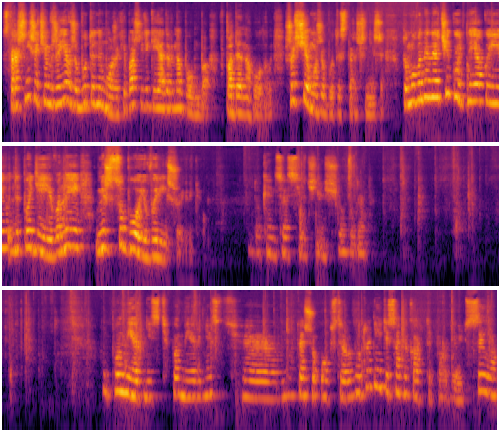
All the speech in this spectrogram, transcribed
Страшніше, чим вже є, вже бути не може. Хіба що тільки ядерна бомба впаде на голови? Що ще може бути страшніше? Тому вони не очікують ніякої події, вони між собою вирішують. До кінця січня що буде? Помірність, помірність. Е, ну, те, що обстріли будуть, одні й ті самі карти падають. Сила,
